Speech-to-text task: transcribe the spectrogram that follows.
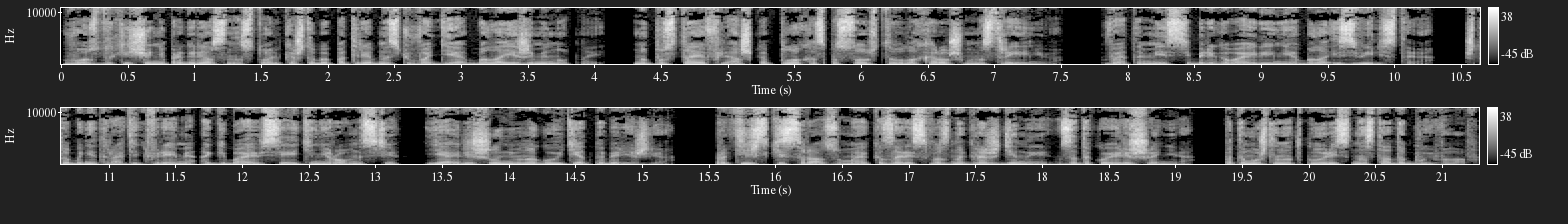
Воздух еще не прогрелся настолько, чтобы потребность в воде была ежеминутной, но пустая фляжка плохо способствовала хорошему настроению. В этом месте береговая линия была извилистая. Чтобы не тратить время, огибая все эти неровности, я решил немного уйти от побережья. Практически сразу мы оказались вознаграждены за такое решение, потому что наткнулись на стадо буйволов.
